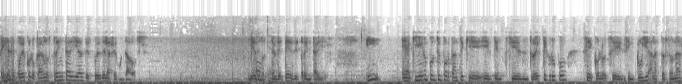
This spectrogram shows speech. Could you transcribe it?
Esa se puede colocar a los 30 días después de la segunda dosis. Desde, desde 30 días. Y eh, aquí viene un punto importante que eh, si dentro de este grupo se, se, se incluye a las personas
